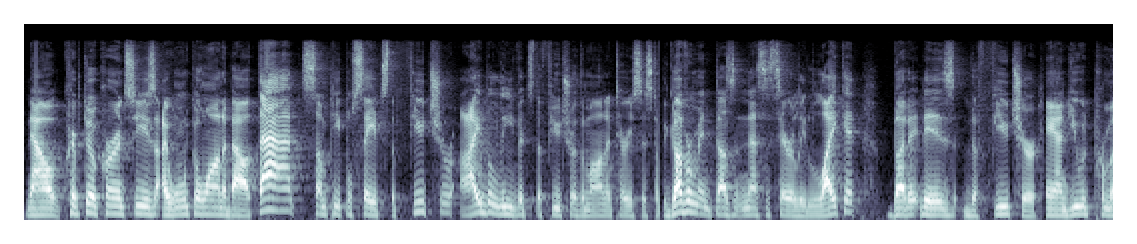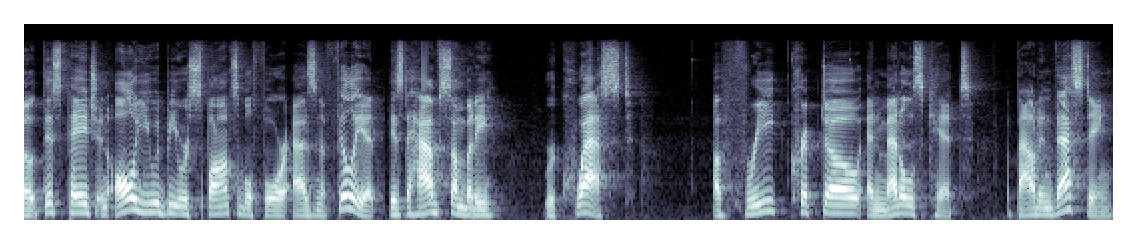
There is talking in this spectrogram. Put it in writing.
Now, cryptocurrencies, I won't go on about that. Some people say it's the future. I believe it's the future of the monetary system. The government doesn't necessarily like it, but it is the future. And you would promote this page, and all you would be responsible for as an affiliate is to have somebody request a free crypto and metals kit about investing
